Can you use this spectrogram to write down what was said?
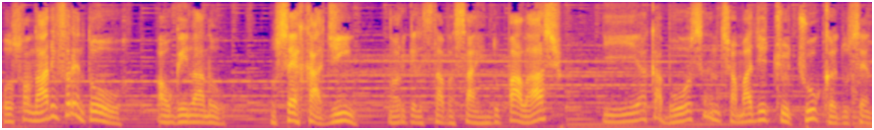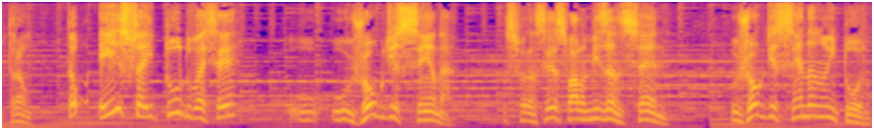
Bolsonaro enfrentou alguém lá no, no cercadinho, na hora que ele estava saindo do palácio, e acabou sendo chamado de tchutchuca do Centrão. Então, isso aí tudo vai ser o, o jogo de cena. Os franceses falam mise-en-scène. O jogo de cena no entorno.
